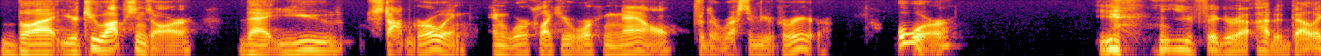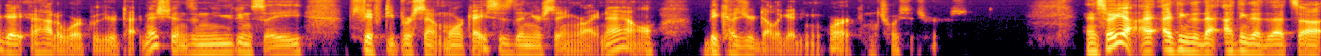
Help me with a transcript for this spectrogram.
But your two options are that you stop growing and work like you're working now for the rest of your career, or you you figure out how to delegate and how to work with your technicians, and you can see 50% more cases than you're seeing right now because you're delegating your work, and the choice is yours. And so, yeah, I, I, think that, that I think that that's a,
